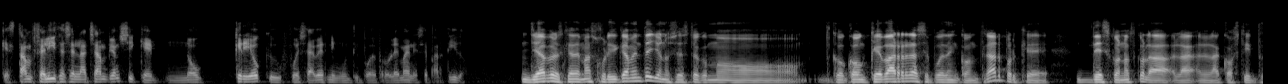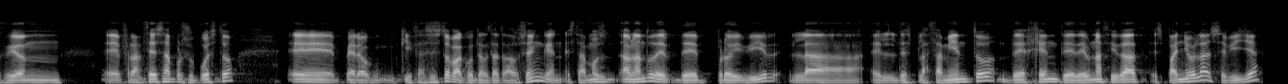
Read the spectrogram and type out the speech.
que están felices en la Champions y que no creo que fuese a haber ningún tipo de problema en ese partido. Ya, pero es que además jurídicamente yo no sé esto cómo, con, qué barrera se puede encontrar, porque desconozco la, la, constitución eh, francesa, por supuesto, eh, pero quizás esto va contra el Tratado Schengen. Estamos hablando de, prohibir el desplazamiento de gente de una ciudad española, Sevilla,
